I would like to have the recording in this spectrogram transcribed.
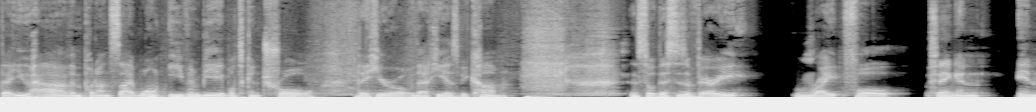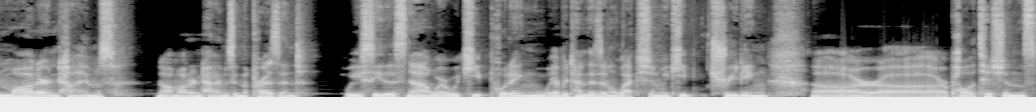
that you have and put on side won't even be able to control the hero that he has become. And so this is a very rightful thing. And in modern times, not modern times, in the present, we see this now where we keep putting every time there's an election, we keep treating uh, our uh, our politicians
